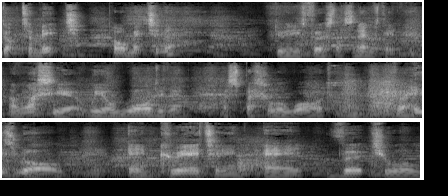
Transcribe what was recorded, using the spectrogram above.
Dr. Mitch, Paul Mitchener, doing his first lesson and everything. And last year, we awarded him a special award for his role in creating a virtual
